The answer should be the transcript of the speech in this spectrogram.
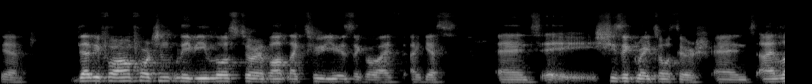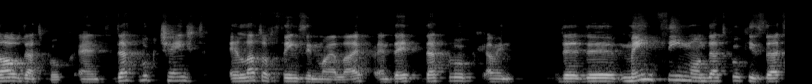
Yeah, Debbie Ford. Unfortunately, we lost her about like two years ago, I, I guess. And uh, she's a great author, and I love that book. And that book changed a lot of things in my life and they, that book i mean the, the main theme on that book is that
